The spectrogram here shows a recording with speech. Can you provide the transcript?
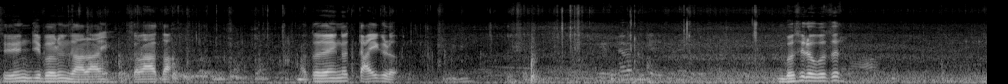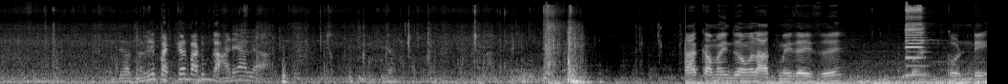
सी एन जी भरून झाला आहे चला आता. आता जाईन ताईकडं. बसू लोक तर. अरे पटकन पाठवून गाड्या आल्या. हा कामाने तू आम्हाला आतमध्ये जायचं आहे कोंडे.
